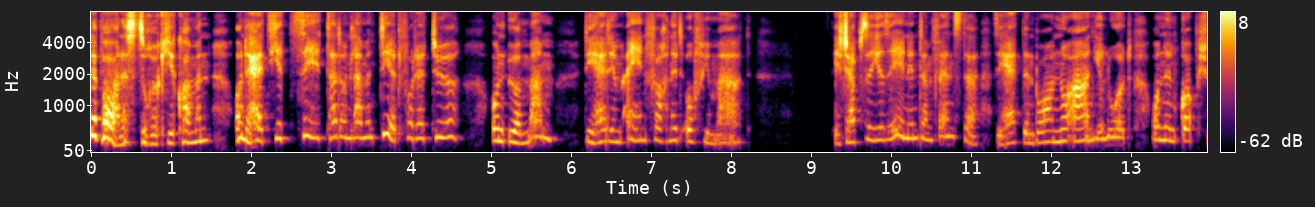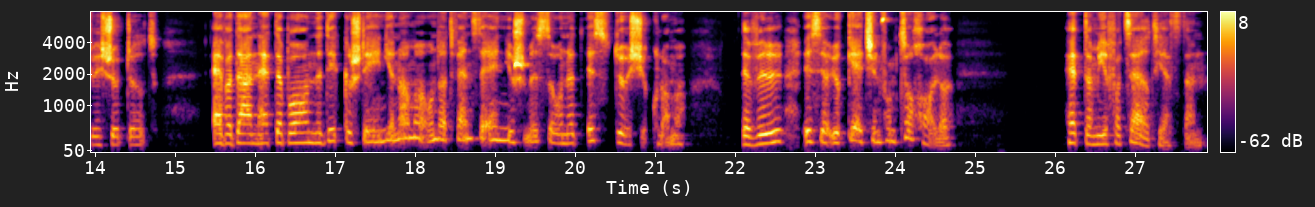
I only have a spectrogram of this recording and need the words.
Der Born ist zurückgekommen und er hätt gezetert und lamentiert vor der Tür und ihr Mam, die hätt ihm einfach nicht aufgemacht. Ich hab sie gesehen hinterm Fenster. Sie hätt den Born nur angelurrt und den Kopf geschüttelt. Aber dann hätt der Born ne dicke Stehen genommen und das Fenster eingeschmissen und es ist durchgeklommen. Der Will ist ja ihr Kätchen vom Zuchholle. Hätt er mir verzählt gestern.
